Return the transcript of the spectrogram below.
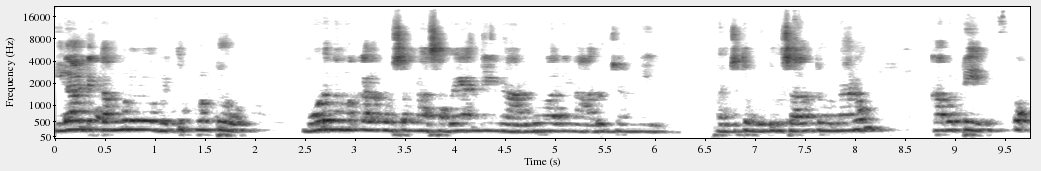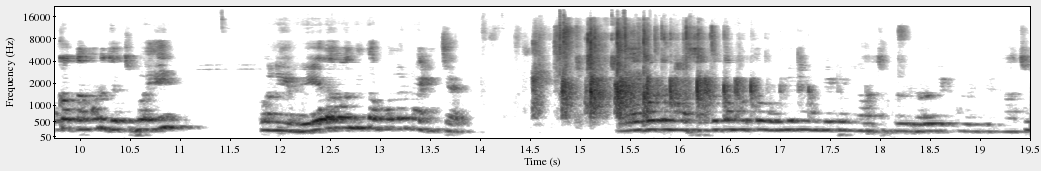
ఇలాంటి తమ్ముడులో వెతుక్కుంటూ మూఢనమ్మకాల కోసం నా సమయాన్ని నా అనుభవాన్ని నా ఆలోచనని పంచుతూ ముందుకు సాగుతూ ఉన్నాను. కాబట్టి ఒక్క తమ్ముడు చచ్చిపోయి కొన్ని వేల మంది తమ్ముళ్ళని నాకు ఇచ్చాడు. లేకపోతే నా సొంత తమ్ముడితో ఉండేటువంటి కావచ్చు ఇప్పుడు గొడవ పెట్టుకునేటువంటి కావచ్చు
